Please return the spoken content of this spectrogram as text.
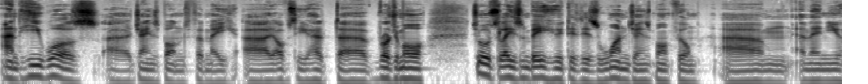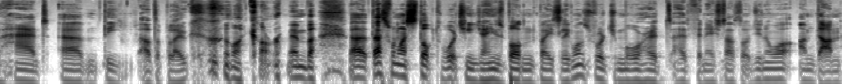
And he was uh, James Bond for me. Uh, obviously, you had uh, Roger Moore, George Lazenby, who did his one James Bond film. Um, and then you had um, the other bloke, who I can't remember. Uh, that's when I stopped watching James Bond, basically. Once Roger Moore had, had finished, I thought, you know what, I'm done.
